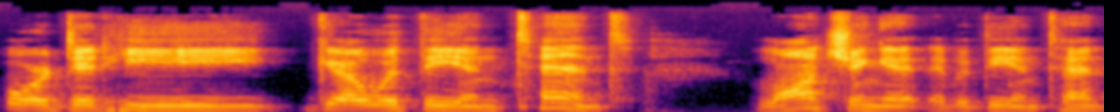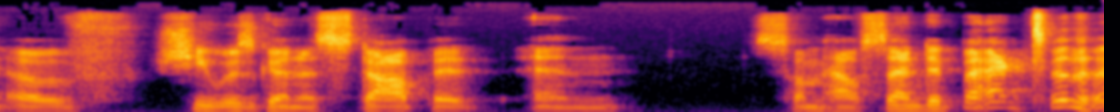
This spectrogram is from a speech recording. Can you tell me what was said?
or did he go with the intent? launching it with the intent of she was going to stop it and somehow send it back to them.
